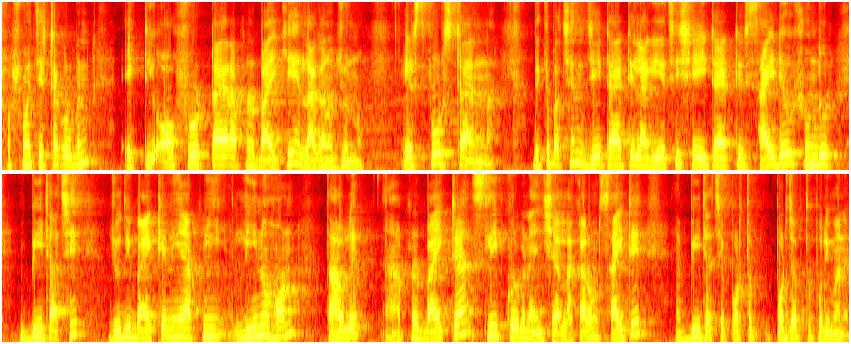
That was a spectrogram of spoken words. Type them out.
সবসময় চেষ্টা করবেন একটি অফ রোড টায়ার আপনার বাইকে লাগানোর জন্য। এর স্পোর্টস টায়ার না। দেখতে পাচ্ছেন যে টায়ারটি লাগিয়েছি, সেই টায়ারটির সাইডেও সুন্দর বিট আছে। যদি বাইকটা নিয়ে আপনি লিনও হন, তাহলে আপনার বাইকটা স্লিপ করবে না ইনশাল্লাহ কারণ সাইটে বিট আছে পর্যাপ্ত পরিমাণে।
